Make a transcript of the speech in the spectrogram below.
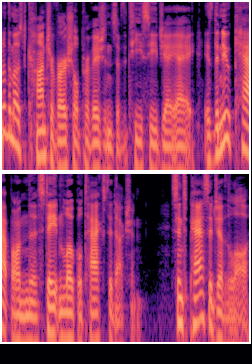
of the most controversial provisions of the TCJA is the new cap on the state and local tax deduction. Since passage of the law,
